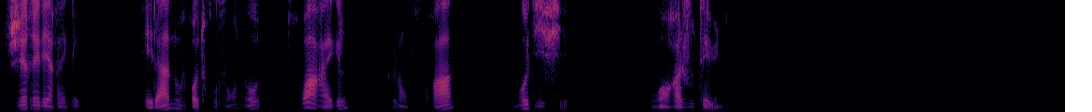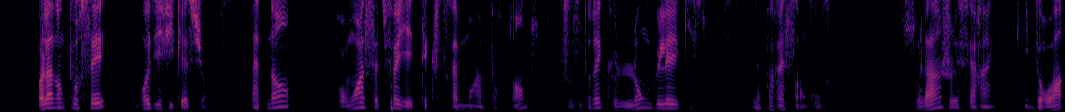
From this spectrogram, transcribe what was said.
gérer les règles. Et là, nous retrouvons nos trois règles que l'on pourra modifier ou en rajouter une. Voilà donc pour ces modifications. Maintenant, pour moi, cette feuille est extrêmement importante, donc je voudrais que l'onglet qui se trouve ici apparaisse en rouge. Pour cela, je vais faire un clic droit.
